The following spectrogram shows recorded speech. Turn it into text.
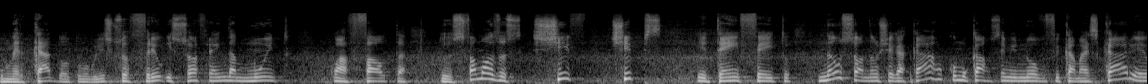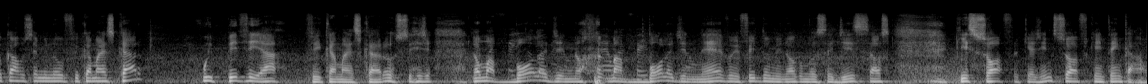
o mercado automobilístico sofreu e sofre ainda muito com a falta dos famosos chips e tem feito não só não chegar carro, como o carro seminovo ficar mais caro, e aí o carro seminovo fica mais caro, o IPVA fica mais caro. Ou seja, é uma bola de, no... é uma bola de neve, um efeito dominó, como você disse, que sofre, que a gente sofre quem tem carro.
